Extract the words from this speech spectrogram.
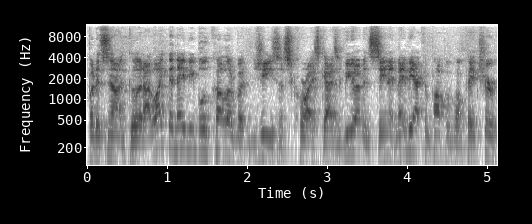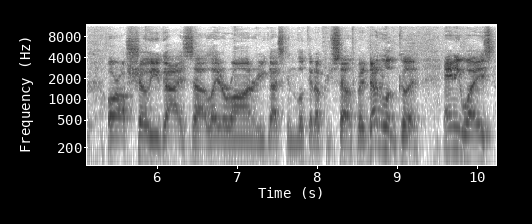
but it's not good. I like the navy blue color, but Jesus Christ, guys, if you haven't seen it, maybe I can pop up a picture or I'll show you guys uh, later on or you guys can look it up yourselves. But but it doesn't look good. Anyways,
